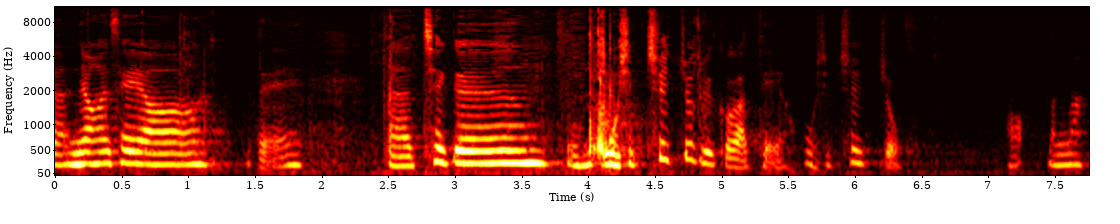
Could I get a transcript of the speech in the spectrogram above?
자, 안녕하세요. 네. 자, 책은 57쪽일 것 같아요. 57쪽. 어, 맞나?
